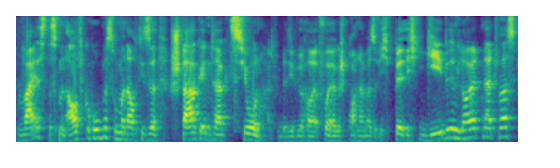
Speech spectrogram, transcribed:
weiß, dass man aufgehoben ist, wo man auch diese starke Interaktion hat, über die wir vorher gesprochen haben. Also ich, ich gebe den Leuten etwas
